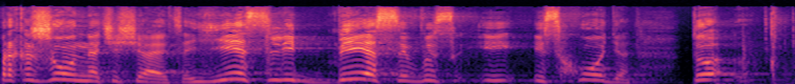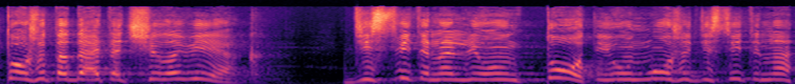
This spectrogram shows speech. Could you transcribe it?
прокаженные очищаются, если бесы исходят, то кто же тогда этот человек? Действительно ли он тот, и он может действительно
